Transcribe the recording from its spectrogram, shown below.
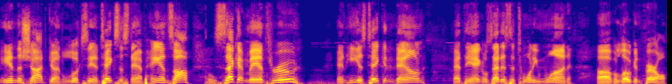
in the shotgun. Looks in, takes the snap, hands off. Second man through, and he is taken down at the ankles. That is the 21 of Logan Farrell.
